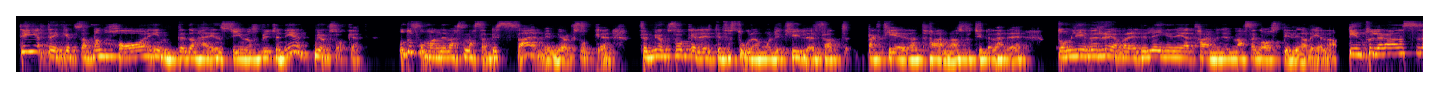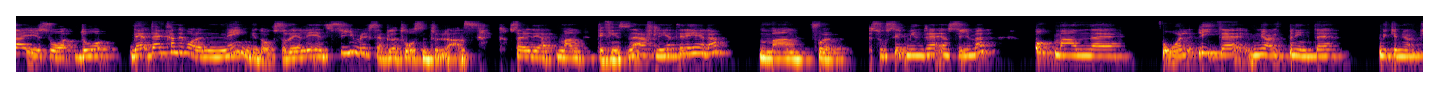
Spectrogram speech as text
Det är helt enkelt så att man har inte de här enzymerna som bryter ner mjölksockret. Och då får man en massa besvär med mjölksocker. För mjölksocker är lite för stora molekyler för att bakterierna i tarmarna ska tycka det här är... De lever rövare, det längre ner i tarmen, det är massa gasbildningar redan. Intoleranserna är ju så, då, där, där kan det vara en mängd också. Det gäller enzymer, till exempel laktosintolerans. Så är det det att man, det finns en ärftlighet i det hela. Man får successivt mindre enzymer och man eh, får lite mjölk men inte mycket mjölk.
